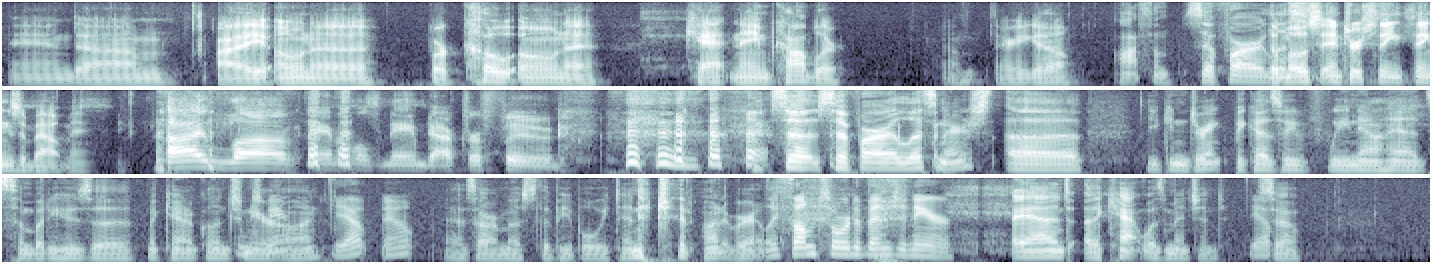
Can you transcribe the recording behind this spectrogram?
and um, I own a or co-own a cat named Cobbler. So, there you go. Awesome. So far, The most interesting things about me. I love animals named after food. so so for our listeners, uh, you can drink because we've we now had somebody who's a mechanical engineer, Engineer? on, Yep, yep. as are most of the people we tend to get on apparently. Some sort of engineer. and a cat was mentioned. Yep. So,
